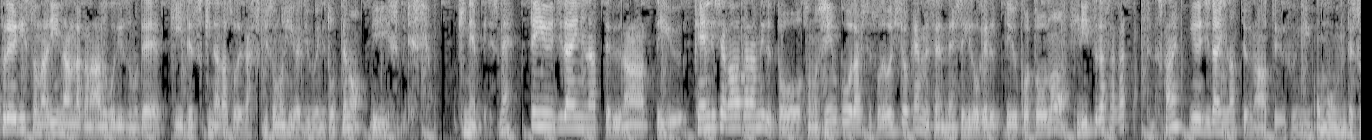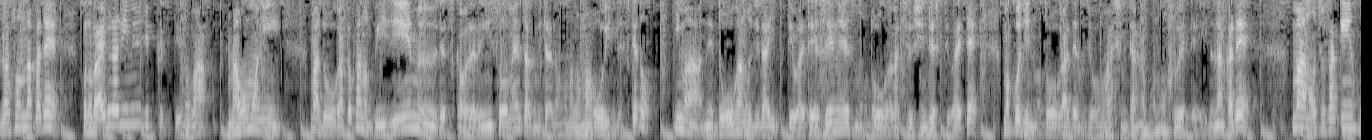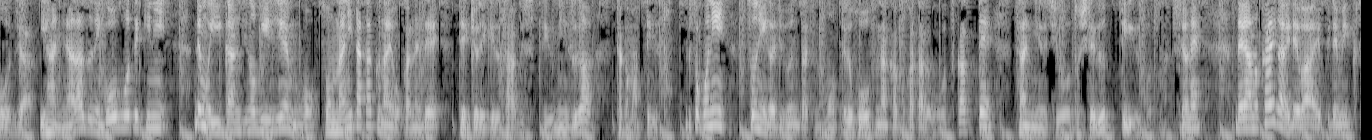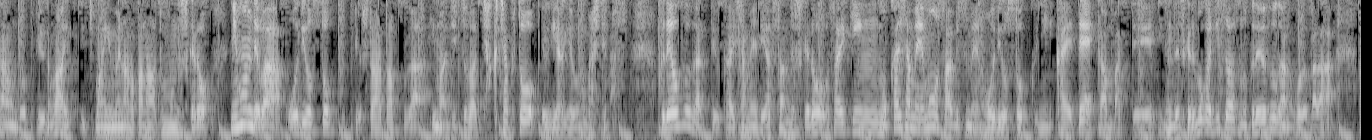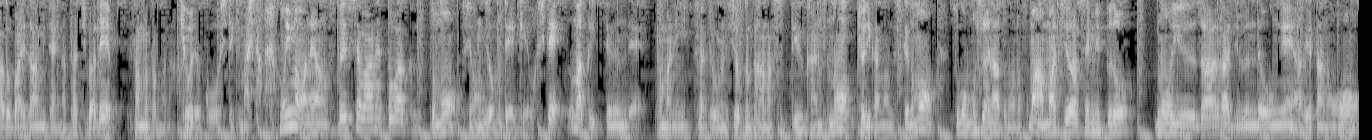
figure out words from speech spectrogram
プレイリストなり何らかのアルゴリズムで聞いて好きならそれが好き。その日が自分にとってのリリース日ですよ。記念日ですね。っていう時代になってるなっていう。権利者側から見ると、その新譜を出してそれを一生懸命宣伝して広げるっていうことの比率が下がったっていうんですかね。いう時代になってるなというふうに思うんですが、その中で、このライブラリーミュージックっていうのは、まあ主に、まあ動画とかの BGM で使われるインストルメンタルみたいなものがまあ多いんですけど、今ね、動画の時代って言われて、SNS も動画が中心ですって言われて、まあ個人の動画での情報発信みたいなものを増えている中で、まああの著作権法じゃ違反にならずに合法的にでもいい感じの BGM をそんなに高くないお金で提供できるサービスっていうニーズが高まっていると。でそこにソニーが自分たちの持ってる豊富な過去カタログを使って参入しようとしてるっていうことなんですよね。で、あの、海外ではエピデミックサウンドっていうのが一番有名なのかなと思うんですけど、日本ではオーディオストックっていうスタートアップが今実は着々と売り上げを伸ばしてます。クレオフーガっていう会社名でやってたんですけど、最近もう会社名もサービス名のオーディオストックに変えて頑張っているんですけど、僕は実ははそのクレオフーガの頃からアドバイザーみたいな立場で様々な協力をしてきました。もう今はね、あの、スペースシャワーネットワークとも資本業務提携をして、うまくいってるんで、たまに社長の西尾くんと話すっていう感じの距離感なんですけども、すごい面白いなと思います。まあ、アマチュアセミプロのユーザーが自分で音源上げたのを、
